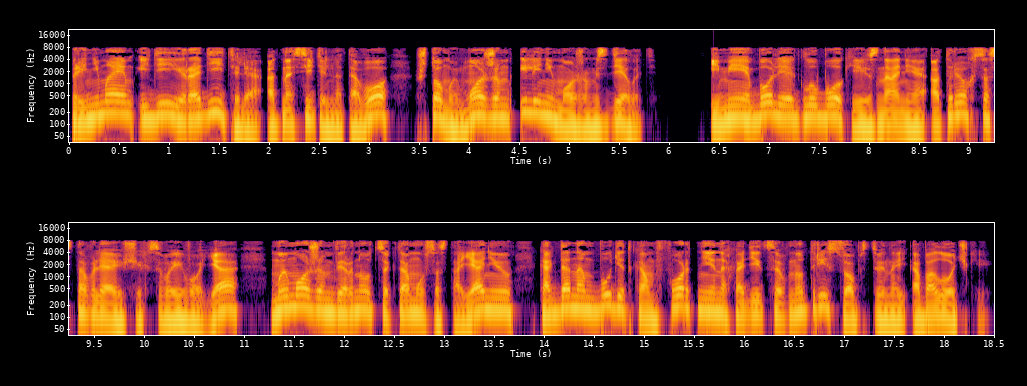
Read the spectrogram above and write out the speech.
принимаем идеи родителя относительно того, что мы можем или не можем сделать. Имея более глубокие знания о трех составляющих своего «я», мы можем вернуться к тому состоянию, когда нам будет комфортнее находиться внутри собственной оболочки.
